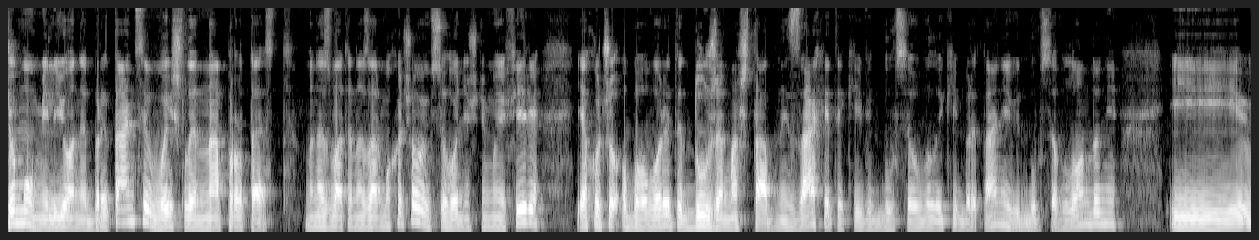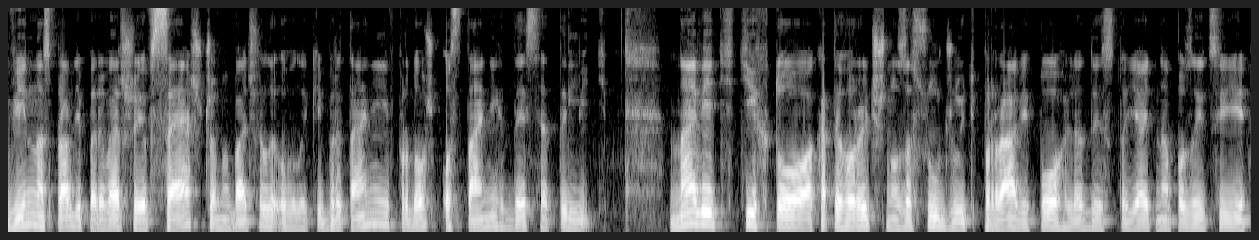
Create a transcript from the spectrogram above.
Чому мільйони британців вийшли на протест? Мене звати Назар Мухачов і в сьогоднішньому ефірі я хочу обговорити дуже масштабний захід, який відбувся у Великій Британії, відбувся в Лондоні. І він насправді перевершує все, що ми бачили у Великій Британії впродовж останніх десятиліть. Навіть ті, хто категорично засуджують праві погляди, стоять на позиції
